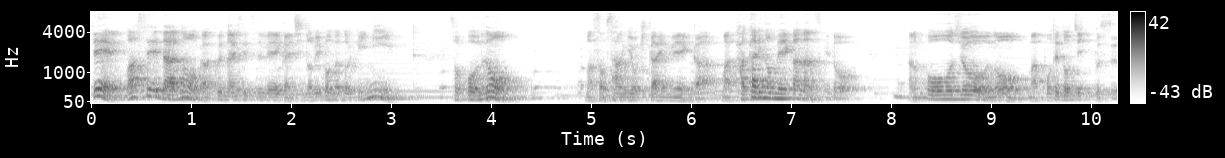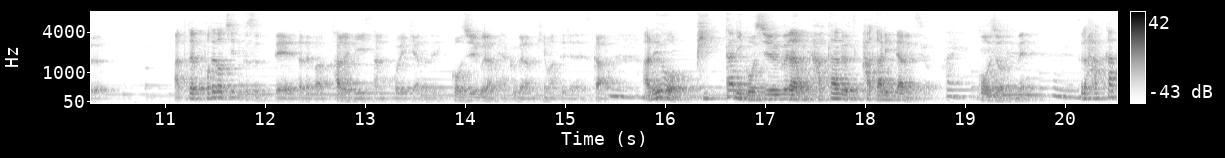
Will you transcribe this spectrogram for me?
で、早稲田の学内説明会に忍び込んだ時に、そこの、まあその産業機械メーカー、まあ、はかりのメーカーなんですけど、あの工場の、まあ、ポテトチップスあ、例えばポテトチップスって、例えばカルビーさん小池屋さんで 50g、100g 決まってるじゃないですか。うんあれをぴったり 50g に測る、測りってあるんですよ。はい。工場でね。うん。それ測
